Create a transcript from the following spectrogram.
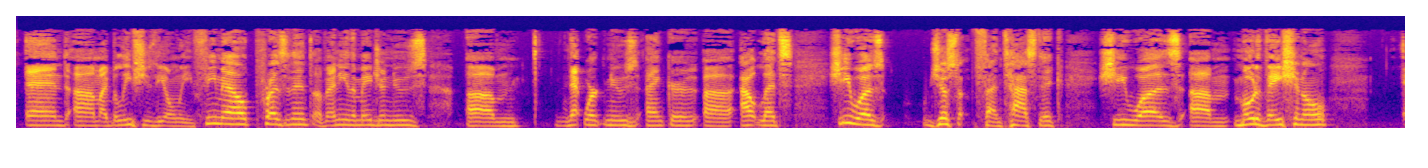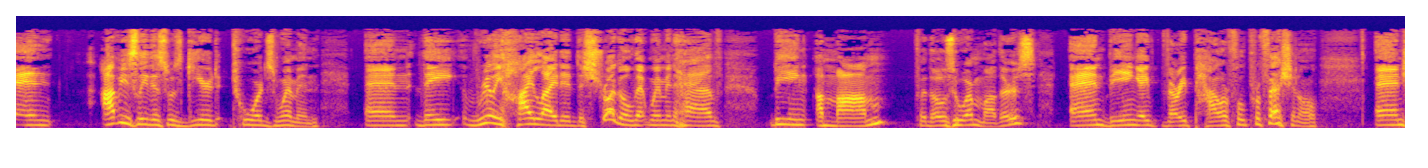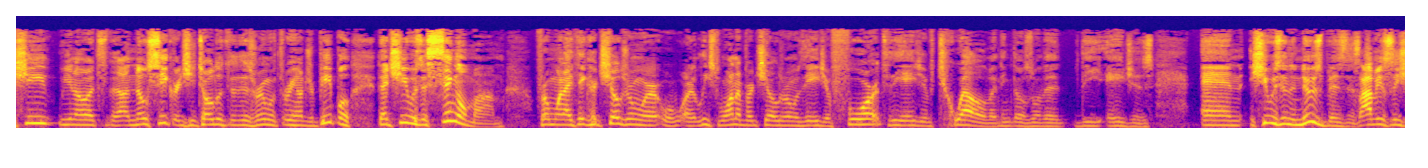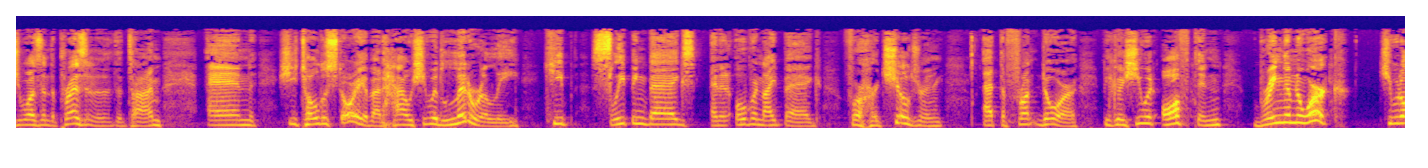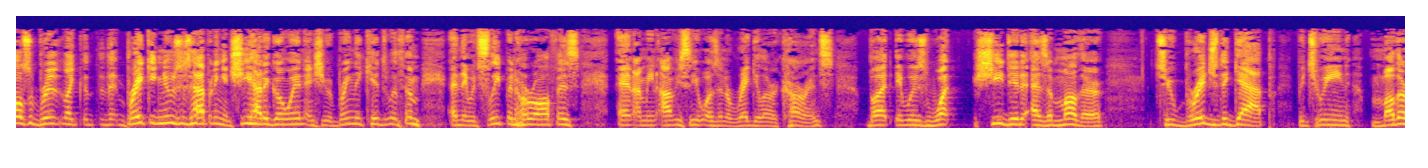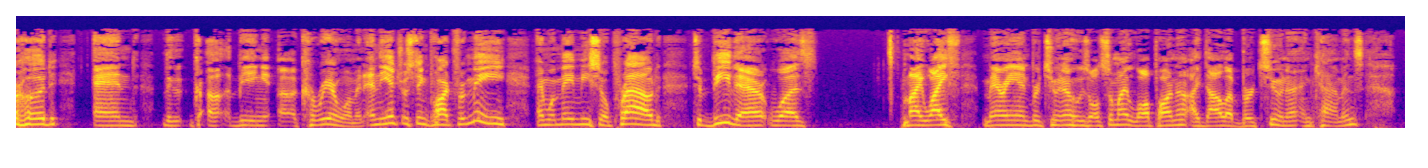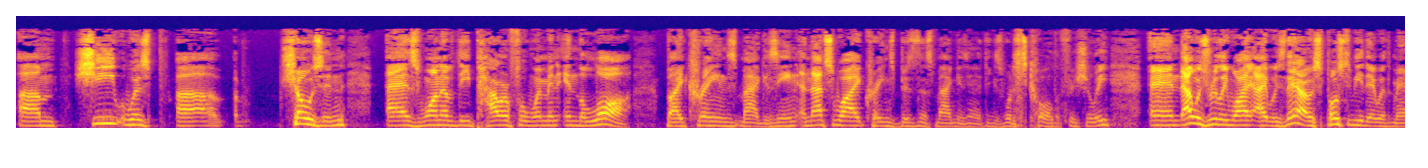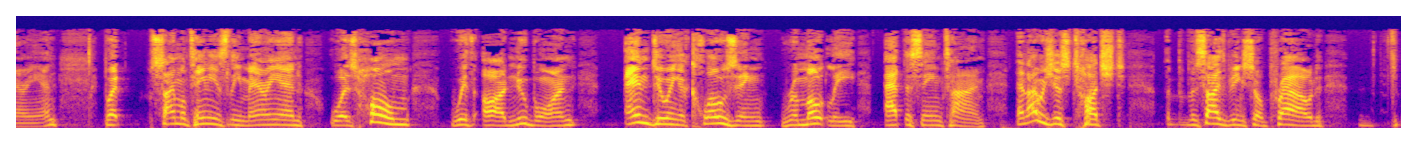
And um, I believe she's the only female president of any of the major news um, network news anchor uh, outlets. She was just fantastic. She was um, motivational. And obviously, this was geared towards women. And they really highlighted the struggle that women have being a mom, for those who are mothers and being a very powerful professional. And she, you know, it's uh, no secret. She told it to this room of 300 people that she was a single mom from when I think her children were, or at least one of her children was the age of four to the age of 12. I think those were the, the ages. And she was in the news business. Obviously, she wasn't the president at the time. And she told a story about how she would literally keep sleeping bags and an overnight bag for her children at the front door because she would often bring them to work. She would also bring, like, breaking news is happening and she had to go in and she would bring the kids with them and they would sleep in her office. And I mean, obviously it wasn't a regular occurrence, but it was what she did as a mother to bridge the gap between motherhood and the uh, being a career woman. And the interesting part for me and what made me so proud to be there was my wife, Marianne Bertuna, who's also my law partner, Aidala Bertuna and Kamins, um, she was uh, chosen as one of the powerful women in the law by Crain's magazine, and that's why Crain's Business Magazine, I think, is what it's called officially. And that was really why I was there. I was supposed to be there with Marianne, but simultaneously, Marianne was home with our newborn and doing a closing remotely at the same time. And I was just touched, besides being so proud,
